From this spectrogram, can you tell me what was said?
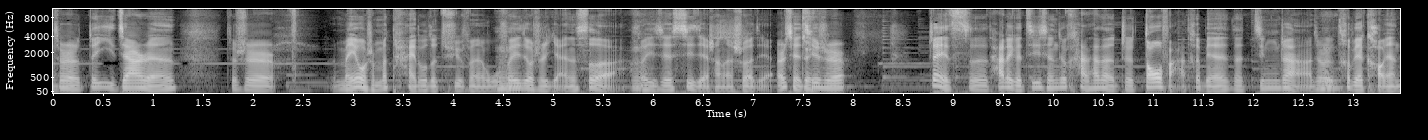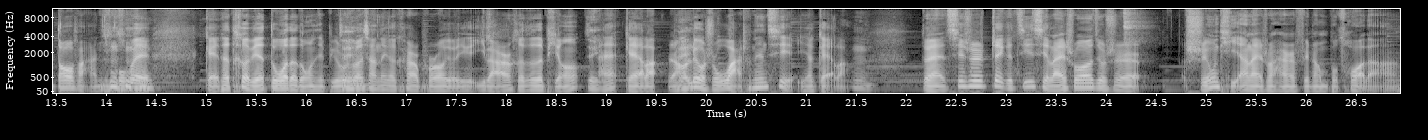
就是对一家人，就是没有什么太多的区分，无非就是颜色和一些细节上的设计。而且其实这次它这个机型，就看它的这刀法特别的精湛啊，就是特别考验刀法。你不会 给它特别多的东西，比如说像那个 Q 二 Pro 有一个一百二十赫兹的屏，哎，给了，然后六十五瓦充电器也给了。嗯，对，其实这个机器来说，就是。使用体验来说还是非常不错的啊，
